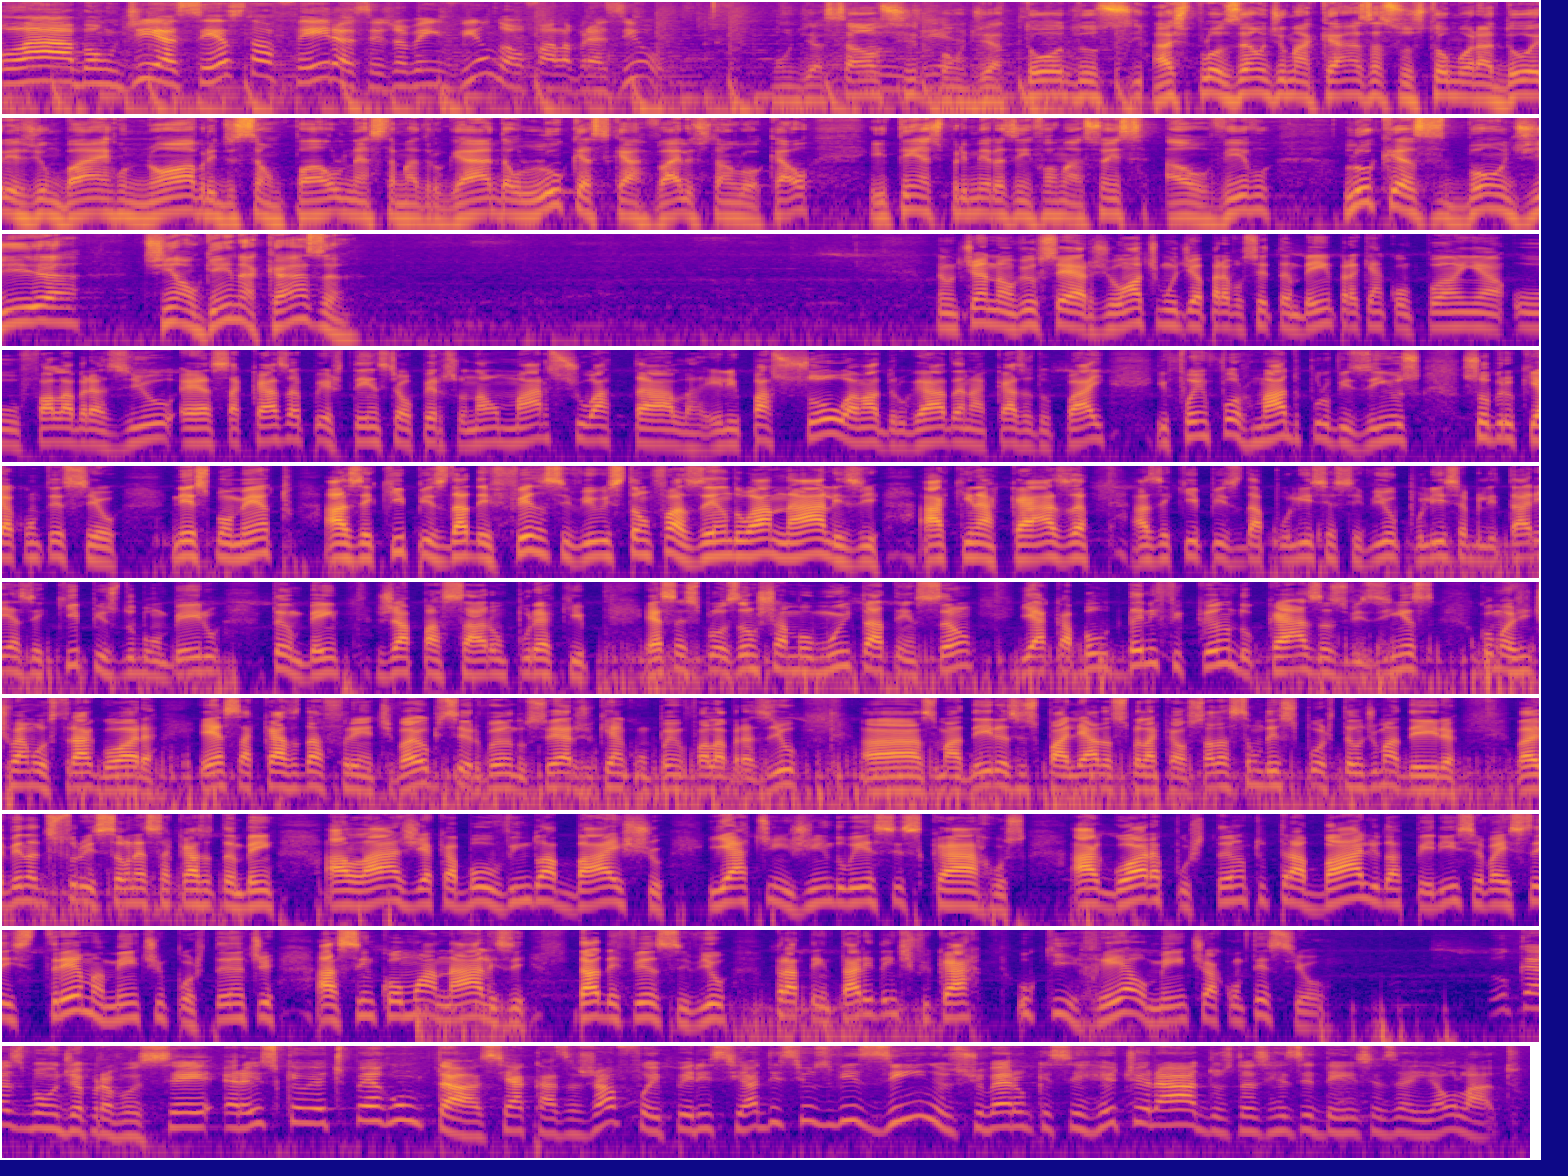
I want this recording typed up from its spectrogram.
Olá, bom dia. Sexta-feira, seja bem-vindo ao Fala Brasil. Bom dia, Salsi. Bom dia. Bom dia a todos. A explosão de uma casa assustou moradores de um bairro nobre de São Paulo nesta madrugada. O Lucas Carvalho está no local e tem as primeiras informações ao vivo. Lucas, bom dia. Tinha alguém na casa? Não tinha não, viu, Sérgio? Um ótimo dia para você também, para quem acompanha o Fala Brasil. Essa casa pertence ao personal Márcio Atala. Ele passou a madrugada na casa do pai e foi informado por vizinhos sobre o que aconteceu. Nesse momento, as equipes da Defesa Civil estão fazendo análise aqui na casa. As equipes da Polícia Civil, Polícia Militar e as equipes do Bombeiro também já passaram por aqui. Essa explosão chamou muita atenção e acabou danificando casas vizinhas, como a gente vai mostrar agora. Essa casa da frente. Vai observando, Sérgio, quem acompanha o Fala Brasil Brasil, as madeiras espalhadas pela calçada são desse portão de madeira. Vai vendo a destruição nessa casa também. A laje acabou vindo abaixo e atingindo esses carros. Agora, portanto, o trabalho da perícia vai ser extremamente importante, assim como a análise da Defesa Civil para tentar identificar o que realmente aconteceu. Lucas, bom dia para você. Era isso que eu ia te perguntar: se a casa já foi periciada e se os vizinhos tiveram que ser retirados das residências aí ao lado.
